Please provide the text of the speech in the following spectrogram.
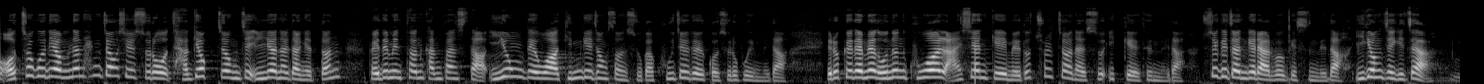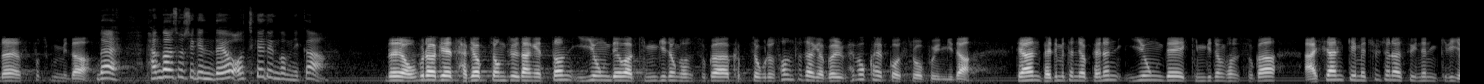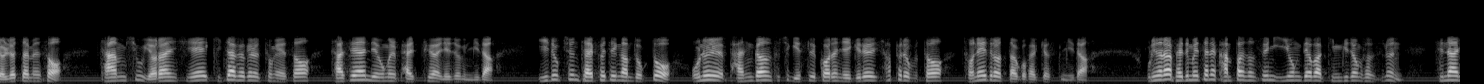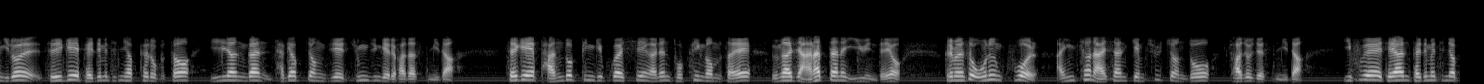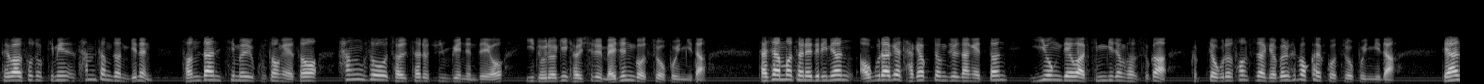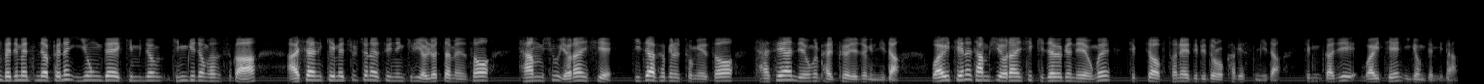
어처구니 없는 행정 실수로 자격 정지 1년을 당했던 배드민턴 간판 스타 이용대와 김기정 선수가 구제될 것으로 보입니다. 이렇게 되면 오는 9월 아시안 게임에도 출전할 수 있게 됩니다. 수기 전개를 알아보겠습니다. 이경재 기자. 네, 스포츠입니다. 네, 반가운 소식인데요. 어떻게 된 겁니까? 네, 억울하게 자격 정지를 당했던 이용대와 김기정 선수가 급적으로 선수 자격을 회복할 것으로 보입니다. 대한 배드민턴 협회는 이용대, 김기정 선수가 아시안 게임에 출전할 수 있는 길이 열렸다면서 잠시 후 11시에 기자회견을 통해서 자세한 내용을 발표할 예정입니다. 이득춘 대표팀 감독도 오늘 반가운 소식이 있을 거라는 얘기를 협회로부터 전해 들었다고 밝혔습니다. 우리나라 배드민턴의 간판 선수인 이용대와 김기정 선수는 지난 1월 세계 배드민턴 협회로부터 1년간 자격 정지의 중징계를 받았습니다. 세계 반도핑 기구가 시행하는 도핑 검사에 응하지 않았다는 이유인데요. 그러면서 오는 9월 인천 아시안 게임 출전도 좌절됐습니다. 이후에 대한 배드민턴 협회와 소속팀인 삼성전기는 전단팀을 구성해서 항소 절차를 준비했는데요. 이 노력이 결실을 맺은 것으로 보입니다. 다시 한번 전해드리면 억울하게 자격 정지를 당했던 이용대와 김기정 선수가 극적으로 선수 자격을 회복할 것으로 보입니다. 대한 배드민턴 협회는 이용대 김기정, 김기정 선수가 아시안 게임에 출전할 수 있는 길이 열렸다면서 잠시 후 11시에 기자회견을 통해서 자세한 내용을 발표할 예정입니다. YTN은 잠시 11시 기자회견 내용을 직접 전해드리도록 하겠습니다. 지금까지 YTN 이경재입니다.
